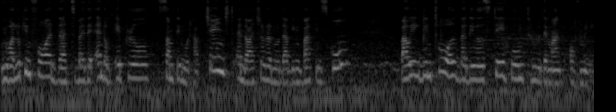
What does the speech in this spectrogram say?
We were looking forward that by the end of April, something would have changed and our children would have been back in school. But we've been told that they will stay home through the month of May.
